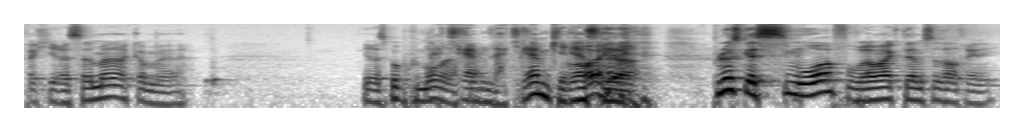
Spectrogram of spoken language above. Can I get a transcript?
Fait qu'il reste seulement comme. euh, il reste pas beaucoup de monde La crème, la crème qui reste Ouais. là. Plus que 6 mois, faut vraiment que tu aimes ça t'entraîner.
